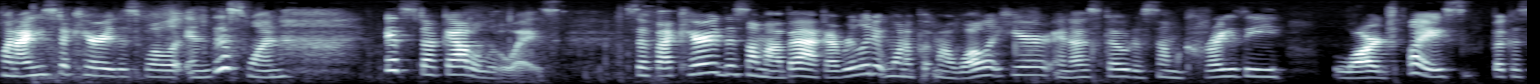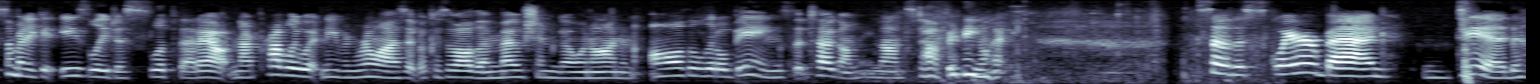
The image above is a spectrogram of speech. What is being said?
When I used to carry this wallet in this one, it stuck out a little ways. So if I carried this on my back, I really didn't want to put my wallet here and us go to some crazy large place because somebody could easily just slip that out and I probably wouldn't even realize it because of all the motion going on and all the little beings that tug on me nonstop anyway. So the square bag did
